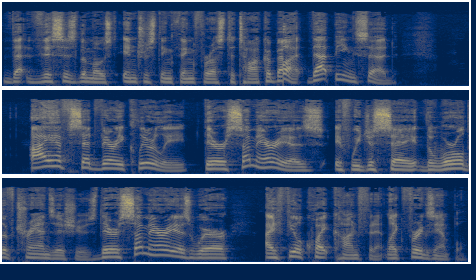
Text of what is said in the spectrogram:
that this is the most interesting thing for us to talk about. But that being said, I have said very clearly there are some areas, if we just say the world of trans issues, there are some areas where I feel quite confident. Like, for example,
